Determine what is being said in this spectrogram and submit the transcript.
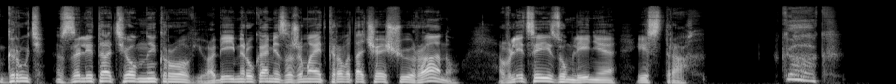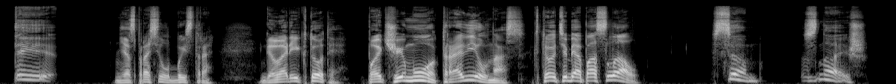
Грудь залита темной кровью, обеими руками зажимает кровоточащую рану, в лице изумление и страх. «Как? Ты...» Я спросил быстро. «Говори, кто ты? Почему травил нас? Кто тебя послал?» «Сам знаешь»,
